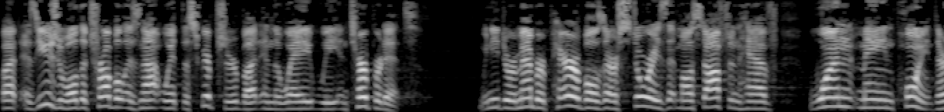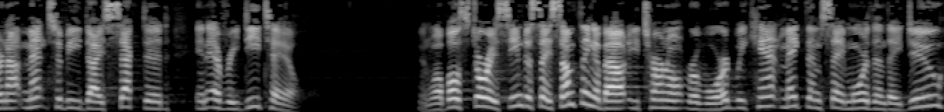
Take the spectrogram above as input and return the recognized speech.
But as usual, the trouble is not with the scripture, but in the way we interpret it. We need to remember parables are stories that most often have one main point. They're not meant to be dissected in every detail. And while both stories seem to say something about eternal reward, we can't make them say more than they do,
